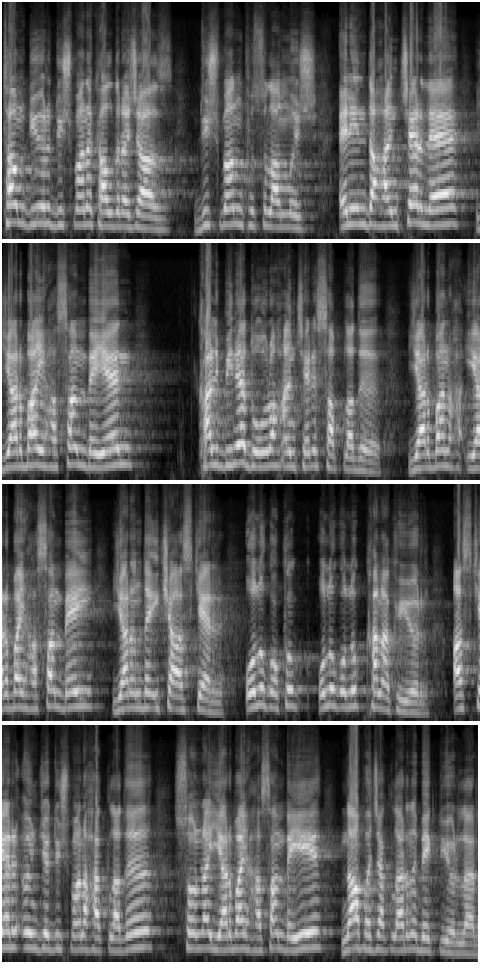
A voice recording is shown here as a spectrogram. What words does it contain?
Tam diyor düşmanı kaldıracağız. Düşman pusulanmış. Elinde hançerle Yarbay Hasan Bey'in kalbine doğru hançeri sapladı. Yarban, Yarbay Hasan Bey yanında iki asker. Oluk oluk, oluk oluk kan akıyor. Asker önce düşmanı hakladı. Sonra Yarbay Hasan Bey'i ne yapacaklarını bekliyorlar.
